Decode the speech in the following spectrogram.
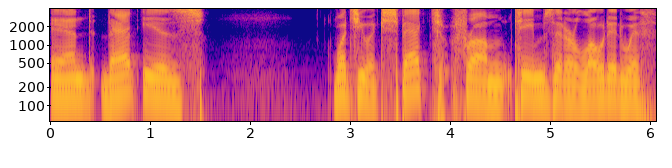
And that is what you expect from teams that are loaded with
